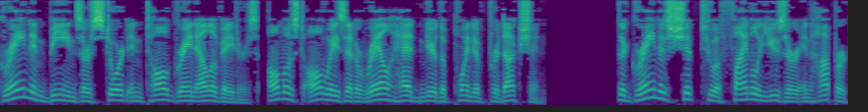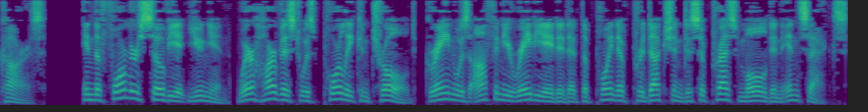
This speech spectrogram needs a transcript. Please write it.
Grain and beans are stored in tall grain elevators, almost always at a rail head near the point of production. The grain is shipped to a final user in hopper cars. In the former Soviet Union, where harvest was poorly controlled, grain was often irradiated at the point of production to suppress mold and insects.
